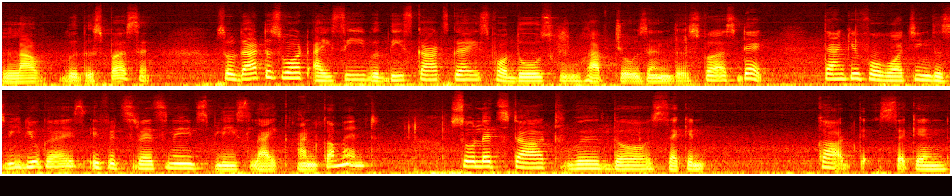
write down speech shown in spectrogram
love with this person. So that is what i see with these cards guys for those who have chosen this first deck thank you for watching this video guys. If it resonates please like and comment. So let's start with the second card second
